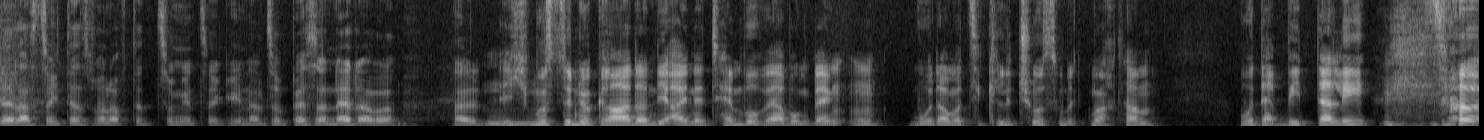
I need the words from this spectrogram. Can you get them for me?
Der lasst euch das mal auf der Zunge zergehen. Also besser nicht, aber halt. Ich musste nur gerade an die eine Tempo-Werbung denken, wo damals die Klitschos mitgemacht haben. Wo der Vitali so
